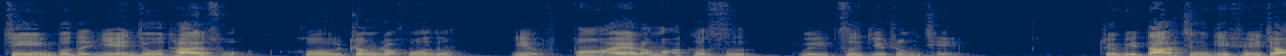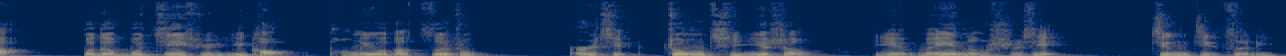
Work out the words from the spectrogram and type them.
进一步的研究探索和政治活动也妨碍了马克思为自己挣钱。这位大经济学家不得不继续依靠朋友的资助，而且终其一生。也没能实现经济自立。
